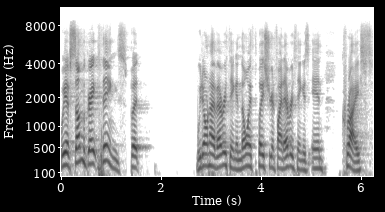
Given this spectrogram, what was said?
We have some great things, but we don't have everything, and the only place you're going to find everything is in Christ.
